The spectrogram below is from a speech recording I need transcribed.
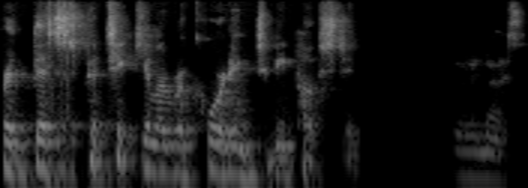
for this particular recording to be posted. Very nice.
